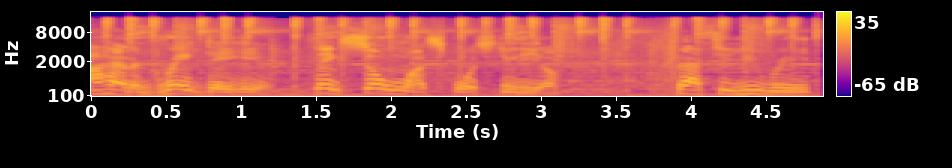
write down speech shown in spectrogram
I had a great day here. Thanks so much, Sports Studio. Back to you, Reed.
